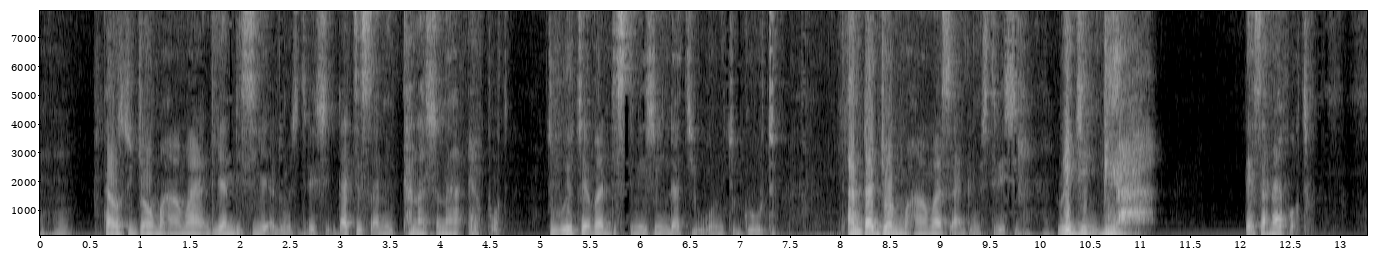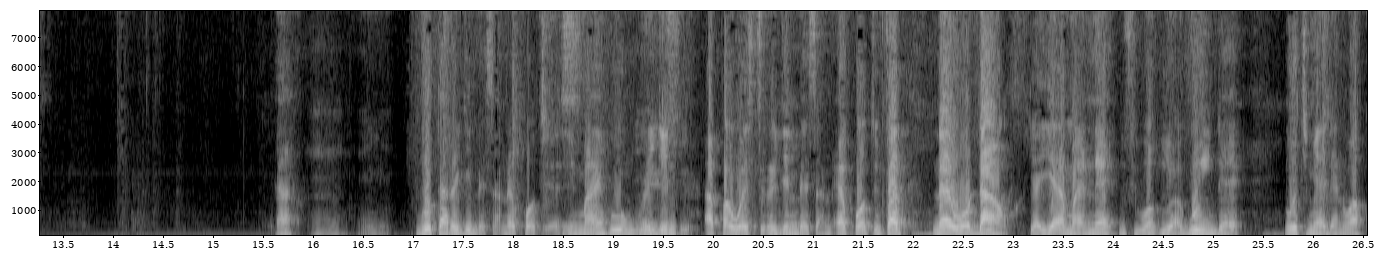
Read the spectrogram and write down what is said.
mm-hmm. thanks to john mahama and the ndc administration that is an international airport to whichever destination that you want to go to under john mahama's administration mm-hmm. region biara there's an airport. Huh? Mm-hmm. Volta region, there's an airport. Yes. In my home Where region. Upper West region, there's an airport. In fact, now or down, yeah, yeah, my neck. If you want, you are going there. What me then what?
